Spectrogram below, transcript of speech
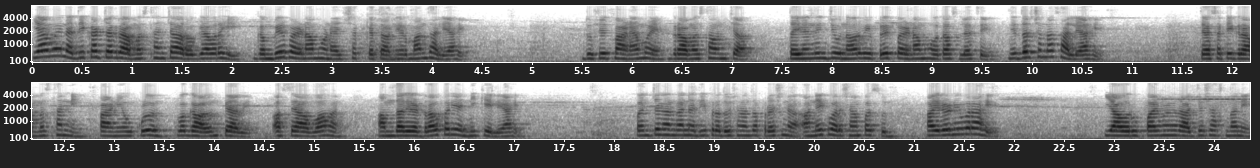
यामुळे नदीकाठच्या ग्रामस्थांच्या आरोग्यावरही गंभीर परिणाम होण्याची शक्यता निर्माण झाली आहे. दूषित पाण्यामुळे ग्रामस्थांच्या दैनंदिन जीवनावर विपरीत परिणाम होत असल्याचे निदर्शनास आले आहे. त्यासाठी ग्रामस्थांनी पाणी उकळून व गाळून प्यावे असे आवाहन आमदार यड्रावकर यांनी केले आहे. पंचगंगा नदी प्रदूषणाचा प्रश्न अनेक वर्षांपासून ऐरणीवर आहे. यावर उपाय म्हणून राज्य शासनाने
